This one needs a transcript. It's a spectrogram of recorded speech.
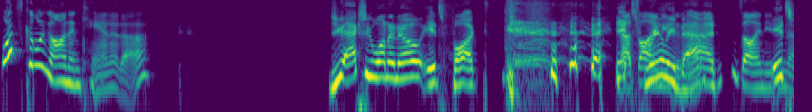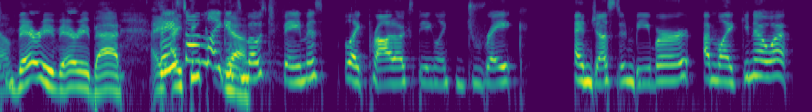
What's going on in Canada? Do you actually want to know? It's fucked. it's all I need really know. bad. That's all I need It's to know. It's very, very bad. I- I Based think- on like yeah. its most famous like products being like Drake and Justin Bieber, I'm like, you know what?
